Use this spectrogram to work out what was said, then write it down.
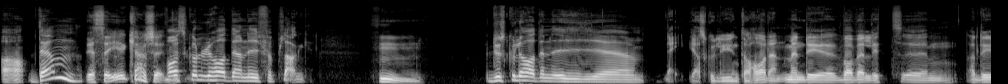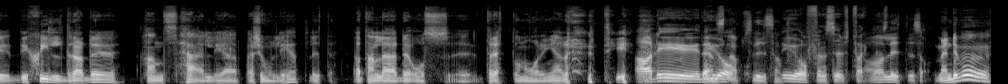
Ja, den, Det säger kanske... vad skulle du ha den i för plagg? hmm, Du skulle ha den i, eh, nej, jag skulle ju inte ha den. Men det var väldigt... Eh, det, det skildrade hans härliga personlighet lite. Att han lärde oss eh, 13-åringar det, ja det är ju det är den snapsvisan. det är offensivt faktiskt. Ja, lite så. Men det var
